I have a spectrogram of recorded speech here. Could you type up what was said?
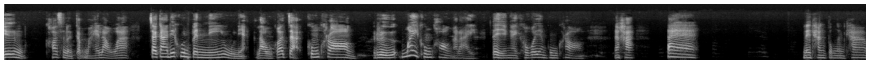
ยื่นข้อเสนอกลับมาให้เราว่า จากการที่คุณเป็นนี้อยู่เนี่ยเราก็จะคุ้มครองหรือไม่คุ้มครองอะไร แต่ยังไงเขาก็ยังคุ้มครองนะคะ แต่ในทางตรงกันข้าม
